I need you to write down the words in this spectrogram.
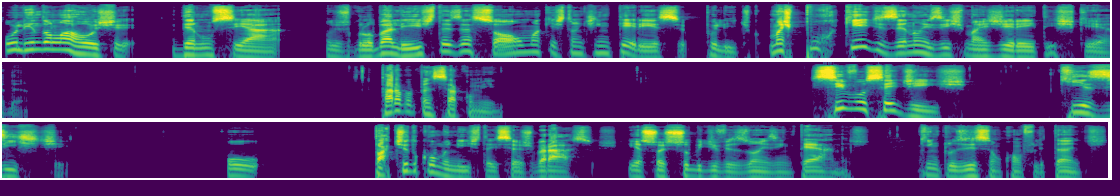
o Lyndon LaRouche denunciar os globalistas é só uma questão de interesse político. Mas por que dizer não existe mais direita e esquerda? Para para pensar comigo. Se você diz que existe o Partido Comunista e seus braços e as suas subdivisões internas, que inclusive são conflitantes,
